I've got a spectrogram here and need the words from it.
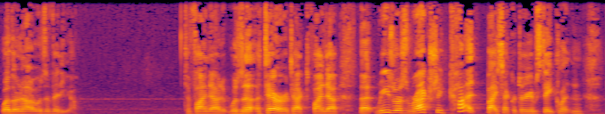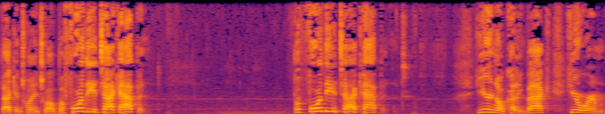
whether or not it was a video. To find out it was a, terror attack, to find out that resources were actually cut by Secretary of State Clinton back in 2012 before the attack happened. Before the attack happened. Here, no cutting back. Here, we're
